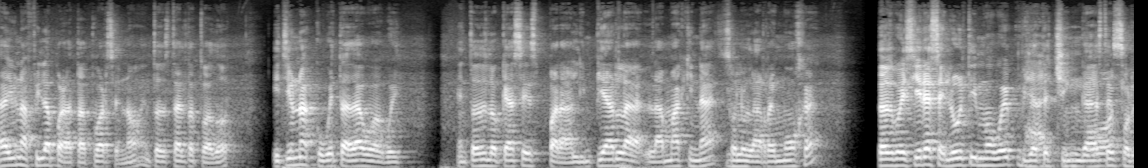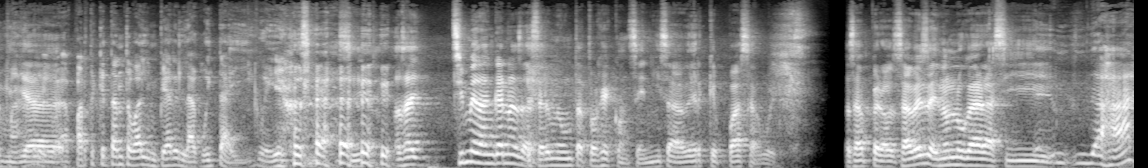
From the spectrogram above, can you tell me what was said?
hay una fila para tatuarse, ¿no? Entonces está el tatuador y tiene una cubeta de agua, güey. Entonces lo que hace es para limpiar la, la máquina, solo la remoja. Entonces, güey, si eres el último, güey, pues ya, te chingaste porque madre, güey. ya... Aparte, ¿qué tanto va a limpiar el agüita ahí, güey? O sea... Sí, o sea, sí me dan ganas de hacerme un tatuaje con ceniza, a ver qué pasa, güey. O sea, pero, ¿sabes? En un lugar así... Ajá.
